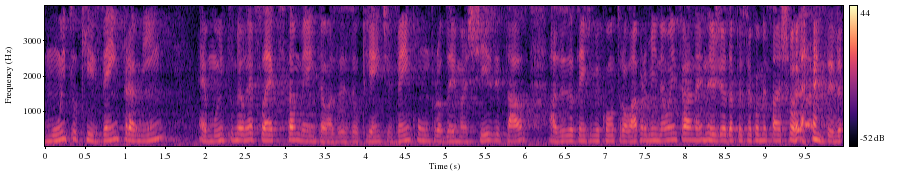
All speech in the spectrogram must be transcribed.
muito que vem para mim é muito meu reflexo também. Então, às vezes o cliente vem com um problema X e tal, às vezes eu tenho que me controlar para mim não entrar na energia da pessoa e começar a chorar, entendeu?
